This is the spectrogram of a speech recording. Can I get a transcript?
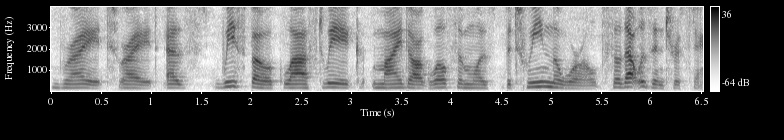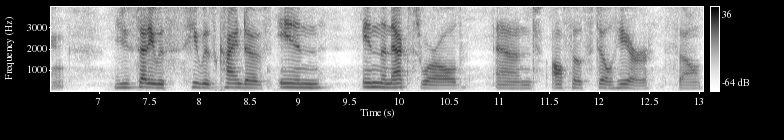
Right, right. As we spoke last week, my dog Wilson was between the worlds, so that was interesting. You said he was he was kind of in in the next world and also still here. So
